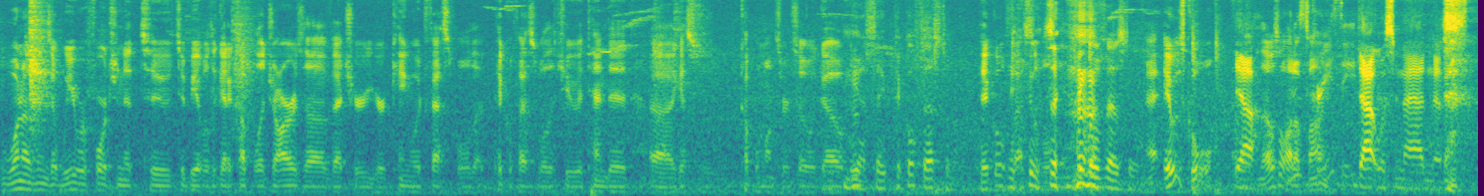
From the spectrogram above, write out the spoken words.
one of the things that we were fortunate to to be able to get a couple of jars of at your your Kingwood Festival, that pickle festival that you attended, uh, I guess couple months or so ago. Yes, a pickle festival. Pickle festival. pickle festival. Uh, It was cool. Yeah. that was a lot It of fun. crazy. That was madness.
